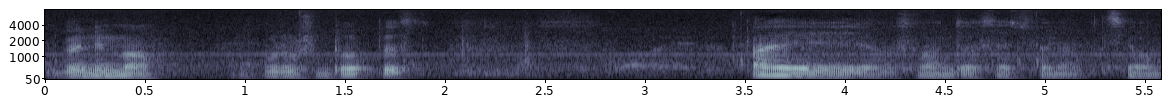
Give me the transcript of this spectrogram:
Übernimm mal, wo du schon tot bist. Alter, was war denn das jetzt für eine Aktion?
